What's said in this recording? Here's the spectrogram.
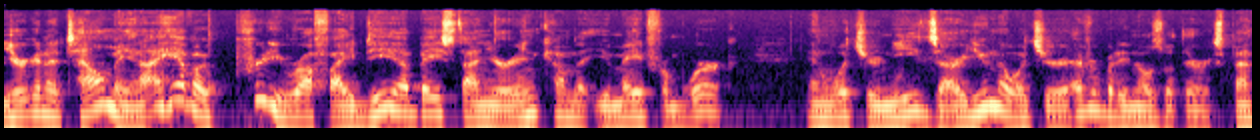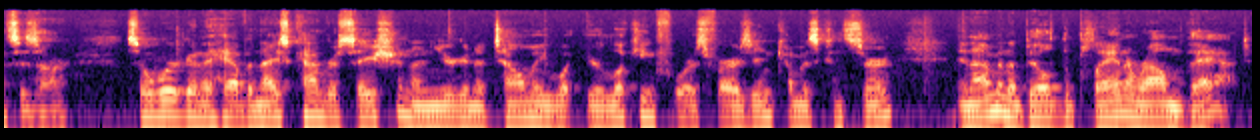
you're going to tell me, and I have a pretty rough idea based on your income that you made from work and what your needs are. You know what your everybody knows what their expenses are. So we're going to have a nice conversation, and you're going to tell me what you're looking for as far as income is concerned, and I'm going to build the plan around that.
